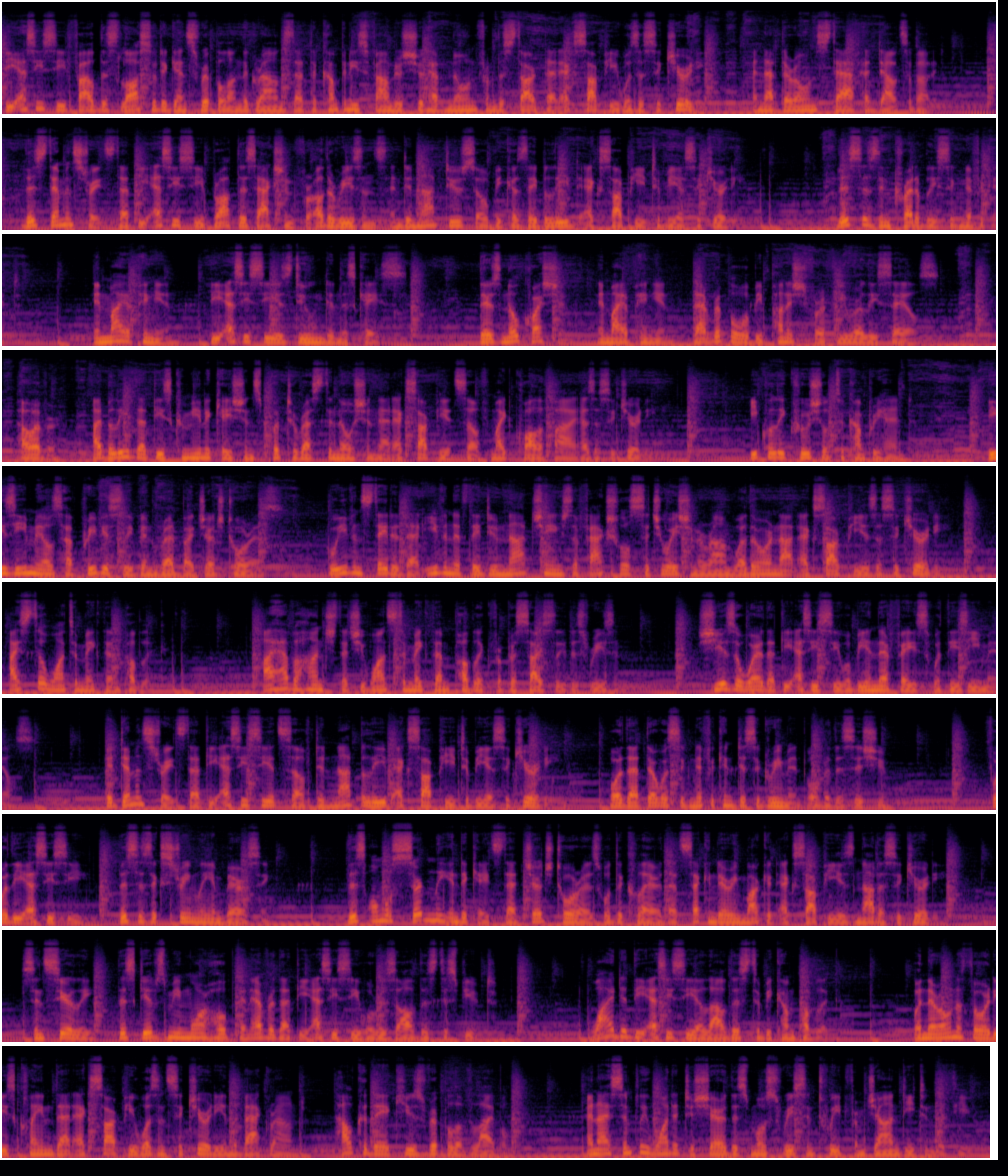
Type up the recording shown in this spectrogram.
The SEC filed this lawsuit against Ripple on the grounds that the company's founders should have known from the start that XRP was a security and that their own staff had doubts about it. This demonstrates that the SEC brought this action for other reasons and did not do so because they believed XRP to be a security. This is incredibly significant. In my opinion, the SEC is doomed in this case. There's no question, in my opinion, that Ripple will be punished for a few early sales. However, I believe that these communications put to rest the notion that XRP itself might qualify as a security. Equally crucial to comprehend these emails have previously been read by Judge Torres, who even stated that even if they do not change the factual situation around whether or not XRP is a security, I still want to make them public. I have a hunch that she wants to make them public for precisely this reason. She is aware that the SEC will be in their face with these emails. It demonstrates that the SEC itself did not believe XRP to be a security, or that there was significant disagreement over this issue. For the SEC, this is extremely embarrassing. This almost certainly indicates that Judge Torres will declare that secondary market XRP is not a security. Sincerely, this gives me more hope than ever that the SEC will resolve this dispute. Why did the SEC allow this to become public? When their own authorities claimed that XRP wasn't security in the background, how could they accuse Ripple of libel? And I simply wanted to share this most recent tweet from John Deaton with you.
